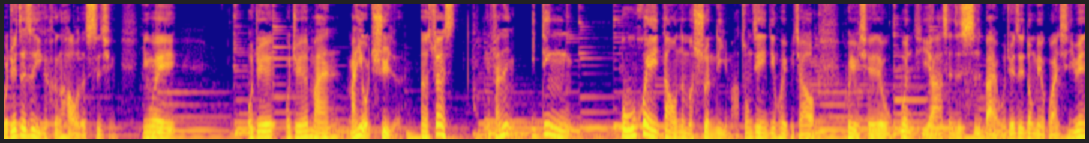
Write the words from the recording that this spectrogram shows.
我觉得这是一个很好的事情，因为我觉得我觉得蛮蛮有趣的。嗯，虽然是反正一定不会到那么顺利嘛，中间一定会比较会有些问题啊，甚至失败。我觉得这些都没有关系，因为。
